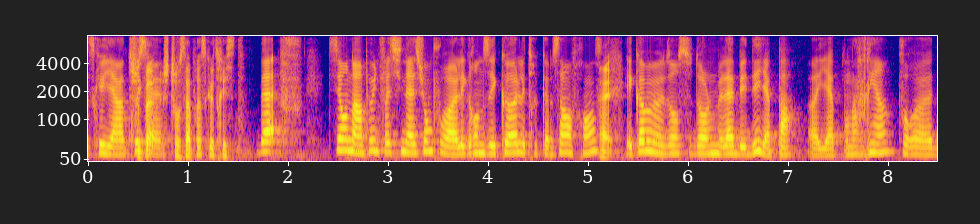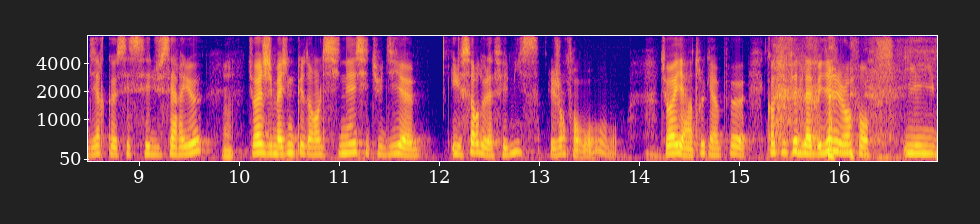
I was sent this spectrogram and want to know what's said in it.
Parce qu'il y a un Je trouve, truc. ça, je trouve ça presque triste. bah, pff, tu sais, on a un peu une fascination pour euh, les grandes écoles, les trucs comme ça en France. Ouais. Et comme euh, dans, ce- dans la BD, il y a pas, euh, y a, on n'a rien pour dire que c'est- du sérieux. Mm. Tu vois, j'imagine que dans le ciné, si tu dis euh, il sort de la Fémis, les gens font oh. Tu vois, il y a un truc un peu. Quand tu fais de la BD, les gens font il,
